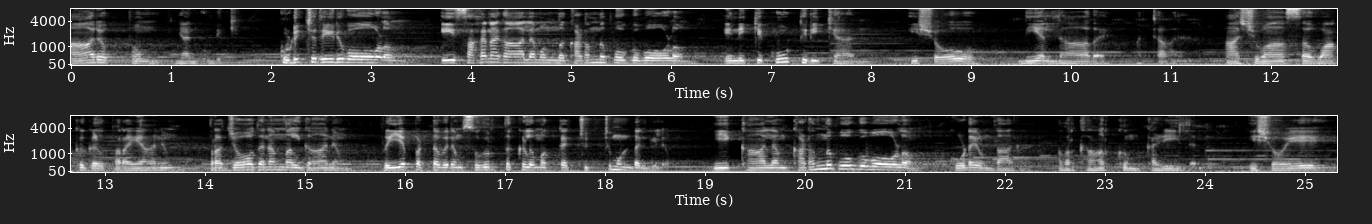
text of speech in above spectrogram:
ആരൊപ്പം ഞാൻ കുടിക്കും? കുടിച്ചു തീരുവോളം ഈ സഹനകാലമൊന്ന് കടന്നു പോകുവോളം എനിക്ക് കൂട്ടിരിക്കാൻ ഈശോ നീയല്ലാതെ മറ്റാര് ആശ്വാസ വാക്കുകൾ പറയാനും പ്രചോദനം നൽകാനും പ്രിയപ്പെട്ടവരും സുഹൃത്തുക്കളുമൊക്കെ ചുറ്റുമുണ്ടെങ്കിലും ഈ കാലം കടന്നു പോകുവോളം കൂടെ അവർക്ക് അവർക്കാർക്കും കഴിയില്ലല്ലോ. ഈശോയെ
